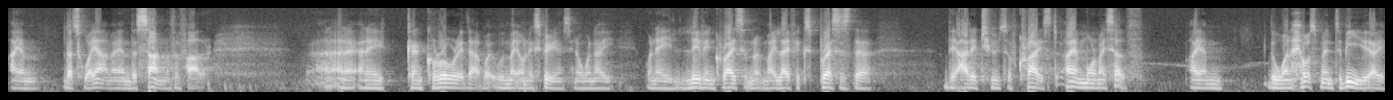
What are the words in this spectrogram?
I am. That's who I am. I am the Son of the Father, and I, and I can corroborate that with my own experience. You know, when I when I live in Christ and my life expresses the the attitudes of Christ, I am more myself. I am the one I was meant to be. I,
